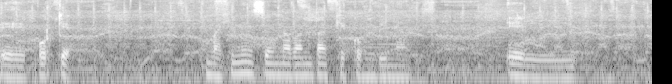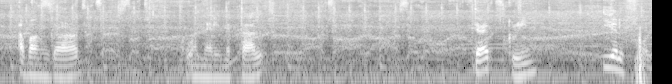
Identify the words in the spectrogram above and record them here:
Eh, ¿Por qué? Imagínense una banda que combina el avant-garde con el metal, Dead Green y el folk.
